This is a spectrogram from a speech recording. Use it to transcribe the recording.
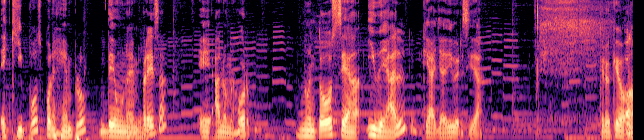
equipos, por ejemplo, de una empresa, eh, a lo mejor no en todo sea ideal que haya diversidad. Creo que va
